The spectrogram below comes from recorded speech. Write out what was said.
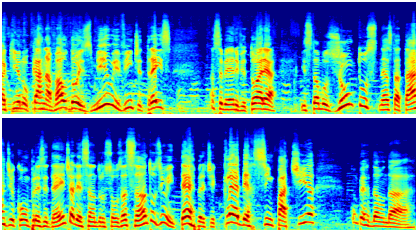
Aqui no Carnaval 2023, na CBN Vitória. Estamos juntos nesta tarde com o presidente Alessandro Souza Santos e o intérprete Kleber Simpatia. Com perdão da,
